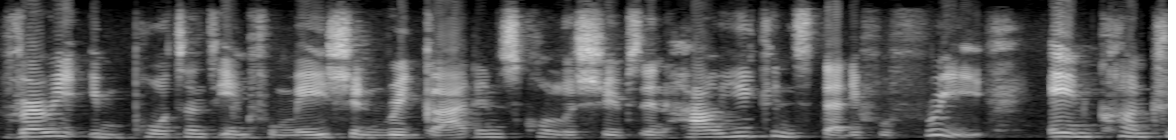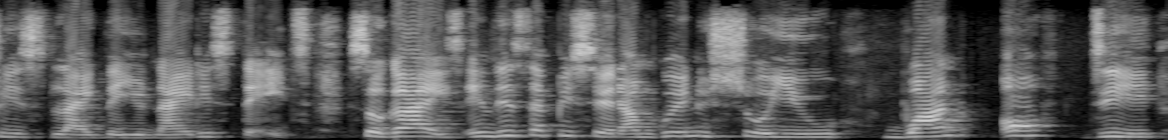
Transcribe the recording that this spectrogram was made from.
very important information regarding scholarships and how you can study for free in countries like the United States. So guys, in this episode, I'm going to show you one of the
